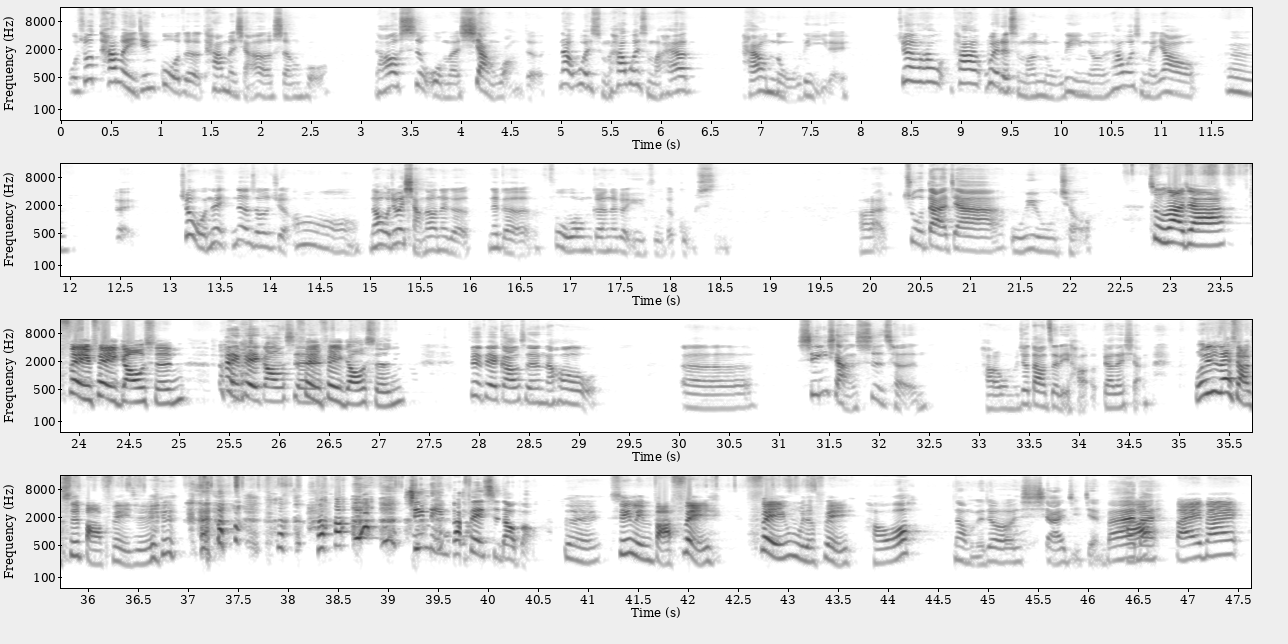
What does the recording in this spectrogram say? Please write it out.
我说他们已经过着他们想要的生活，然后是我们向往的。那为什么他为什么还要还要努力嘞？就他他为了什么努力呢？他为什么要嗯？就我那那个时候觉得哦，然后我就会想到那个那个富翁跟那个渔夫的故事。好了，祝大家无欲无求，祝大家沸沸高升，沸沸高升，沸沸高升，沸沸高升，然后呃，心想事成。好了，我们就到这里好了，不要再想。我一直在想吃 buffet，心灵 buffet 吃到饱，对，心灵 buffet。废物的废，好哦，那我们就下一集见，拜拜，拜拜。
